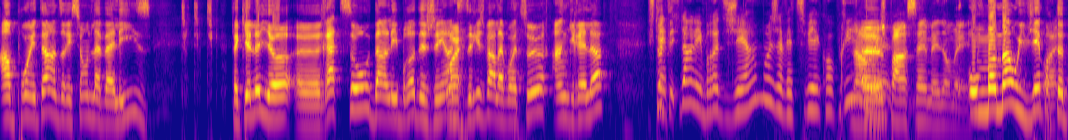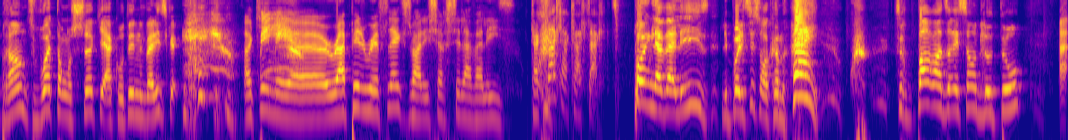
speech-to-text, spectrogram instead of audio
en pointant en direction de la valise. Tic, tic, tic. Fait que là, il y a euh, Ratso dans les bras de géant Ouais. qui se dirige vers la voiture. Angrella, J'étais-tu dans les bras du géant, moi? J'avais-tu bien compris? Non, Euh, mais je pensais, mais non, mais. au moment où il vient pour Ouais. te prendre, tu vois ton chat qui est à côté d'une valise que OK, mais euh, Rapid Reflex, je vais aller chercher la valise. Clac, clac, clac, clac, clac. pogne la valise. Les policiers sont comme Hey! Tu repars en direction de l'auto. À,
